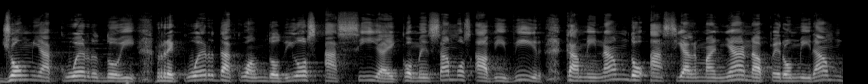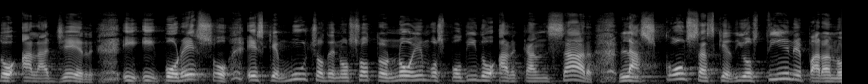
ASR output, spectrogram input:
yo me acuerdo y recuerda cuando Dios hacía y comenzamos a vivir caminando hacia el mañana pero mirando al ayer. Y, y por eso es que muchos de nosotros no hemos podido alcanzar las cosas que Dios tiene para nosotros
